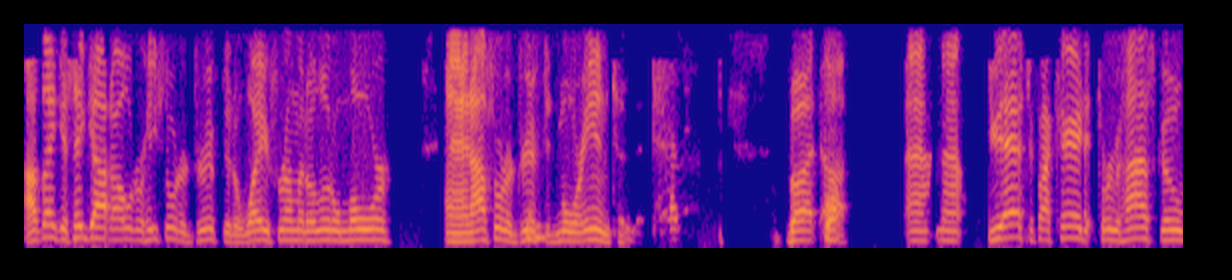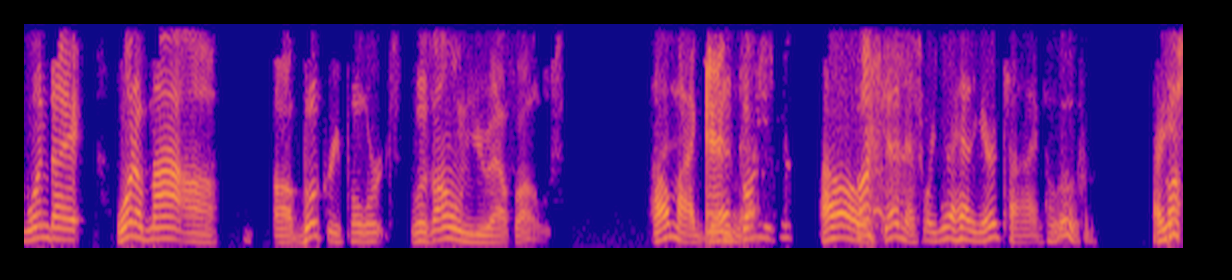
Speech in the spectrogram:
I think as he got older, he sort of drifted away from it a little more, and I sort of Mm-hmm. drifted more into it. But uh, uh, now you asked if I carried it through high school. One day, one of my uh, uh, book reports was on UFOs. Oh my goodness. funny, oh funny- goodness, were you ahead of your time? Ooh. Are you Funny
